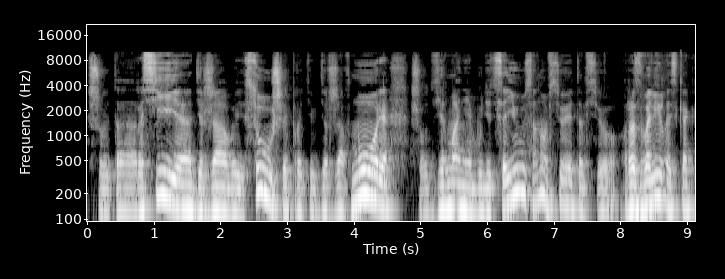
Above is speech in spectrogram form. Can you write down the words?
что это Россия, державы суши против держав моря, что вот Германия будет союз, оно все это все развалилось как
